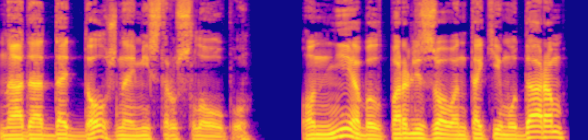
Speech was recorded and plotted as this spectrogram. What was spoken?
Надо отдать должное мистеру Слоупу. Он не был парализован таким ударом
